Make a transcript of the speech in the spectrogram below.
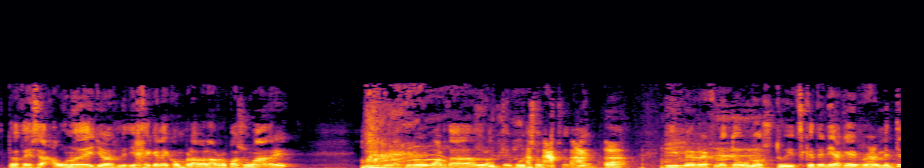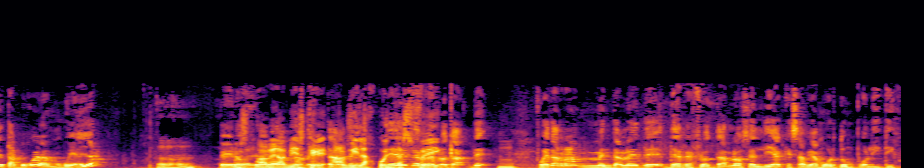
Entonces a uno de ellos le dije que le compraba la ropa a su madre y me la tuvo guardada durante mucho, mucho tiempo y me reflotó unos tweets que tenía que realmente tampoco eran muy allá. Ajá. Pero Pues, fue a ver, a mí es que- a mí las cuentas de- de fake- reflotar- de- Mm. Fue tan lamentable de reflotarlos el día que se había muerto un político.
